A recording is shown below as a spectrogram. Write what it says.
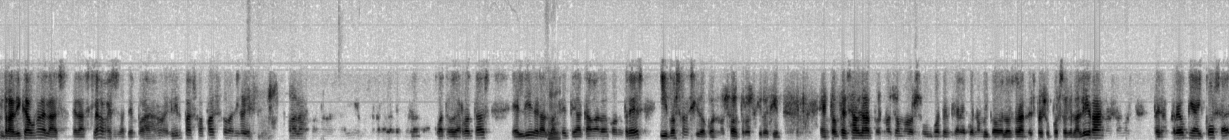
radica una de las de las claves esa temporada, ¿no? El ir paso a paso, digo, todas las jornadas ahí, hemos acabado la temporada con cuatro derrotas, el líder Albacete mm. ha acabado con tres y dos han sido con nosotros, quiero decir. Entonces habla, pues no somos un potencial económico de los grandes presupuestos de la liga, no somos pero creo que hay cosas,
